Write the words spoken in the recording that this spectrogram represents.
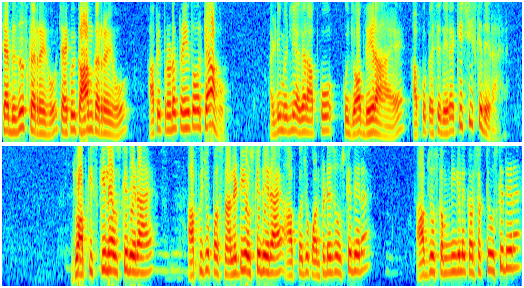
चाहे बिज़नेस कर रहे हो, चाहे कोई काम कर रहे हो, आप एक प्रोडक्ट नहीं तो और क्या हो? अल्टीमेटली अगर आपको कोई जॉब दे रहा है, आपको पैसे दे रहा है, किस चीज़ के दे रहा है? जो आपकी स्किल है, उसके दे रहा है? आपकी जो पर्सनालिटी है, उसके दे रहा है? आपका जो कॉन्फिडेंस है, उसके दे रहा है? आप जो उस कंपनी के लिए कर सकते हो, उसके दे रहा है?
